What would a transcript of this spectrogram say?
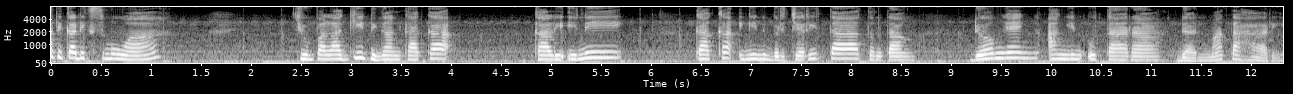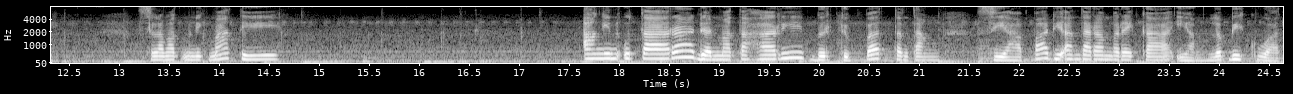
adik-adik semua, jumpa lagi dengan kakak. Kali ini kakak ingin bercerita tentang dongeng angin utara dan matahari. Selamat menikmati. Angin utara dan matahari berdebat tentang siapa di antara mereka yang lebih kuat.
